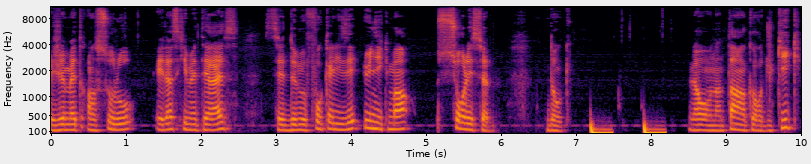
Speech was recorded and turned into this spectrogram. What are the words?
et je vais mettre en solo. Et là, ce qui m'intéresse, c'est de me focaliser uniquement sur les subs. Donc, Là, on entend encore du kick.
